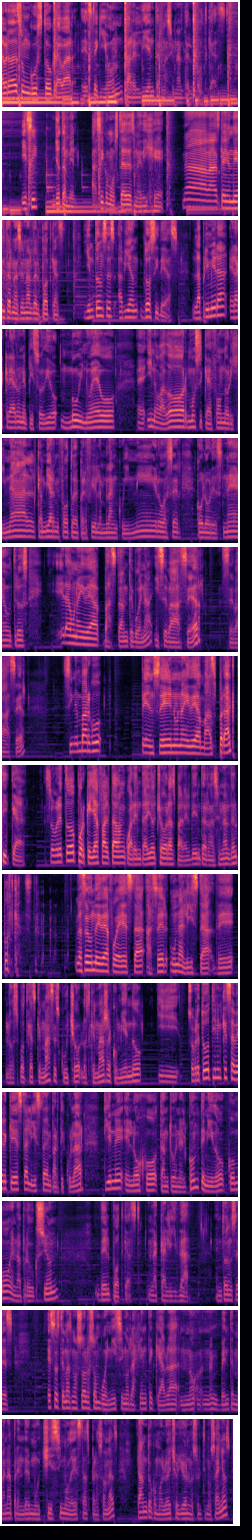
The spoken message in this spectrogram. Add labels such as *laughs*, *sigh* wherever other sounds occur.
La verdad es un gusto grabar este guion para el Día Internacional del Podcast. Y sí, yo también. Así como ustedes me dije, nada más que hay un Día Internacional del Podcast. Y entonces habían dos ideas. La primera era crear un episodio muy nuevo, eh, innovador, música de fondo original, cambiar mi foto de perfil en blanco y negro, hacer colores neutros. Era una idea bastante buena y se va a hacer, se va a hacer. Sin embargo, pensé en una idea más práctica, sobre todo porque ya faltaban 48 horas para el Día Internacional del Podcast. *laughs* La segunda idea fue esta, hacer una lista de los podcasts que más escucho, los que más recomiendo y sobre todo tienen que saber que esta lista en particular tiene el ojo tanto en el contenido como en la producción del podcast, en la calidad. Entonces, estos temas no solo son buenísimos, la gente que habla, no, no inventen, van a aprender muchísimo de estas personas, tanto como lo he hecho yo en los últimos años.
